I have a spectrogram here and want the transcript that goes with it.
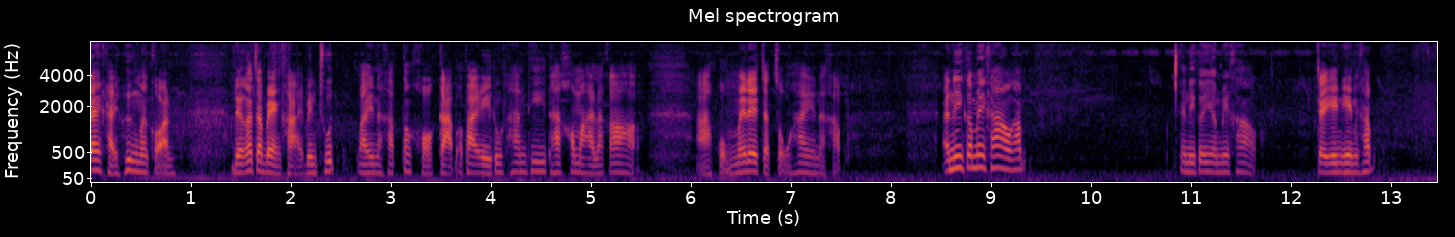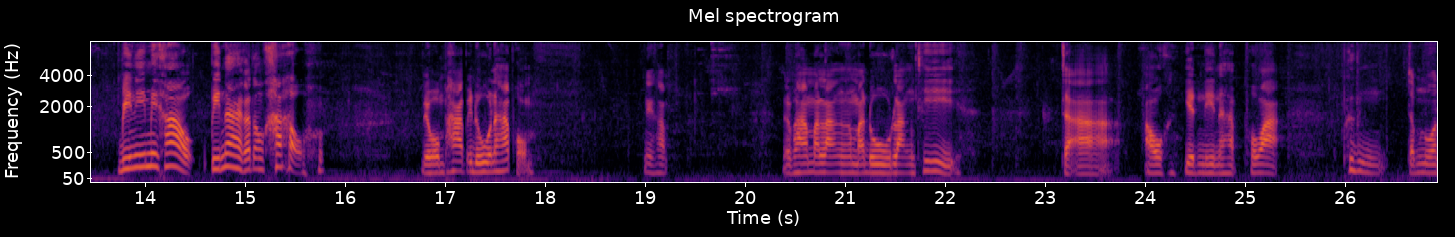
ได้ไข่พึ่งมาก่อน เดี๋ยวก็จะแบ่งขายเป็นชุดไว้นะครับ ต้องขอกราบอภัยทุกท่านที่ทักเข้ามาแล้วก็อ่าผมไม่ได้จัดส่งให้นะครับ อันนี้ก็ไม่เข้าครับ อันนี้ก็ยังไม่เข้าใจเย็นๆครับปีนี้ไม่เข้า ปีหน้าก็ต้องเข้า เดี๋ยวผมพาไปดูนะครับ ผม นี่ครับ เดี๋ยวพามาลังมาดูรังที่จะเอาเย็นนี้นะครับ เพราะว่าพึ่งจำนวน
